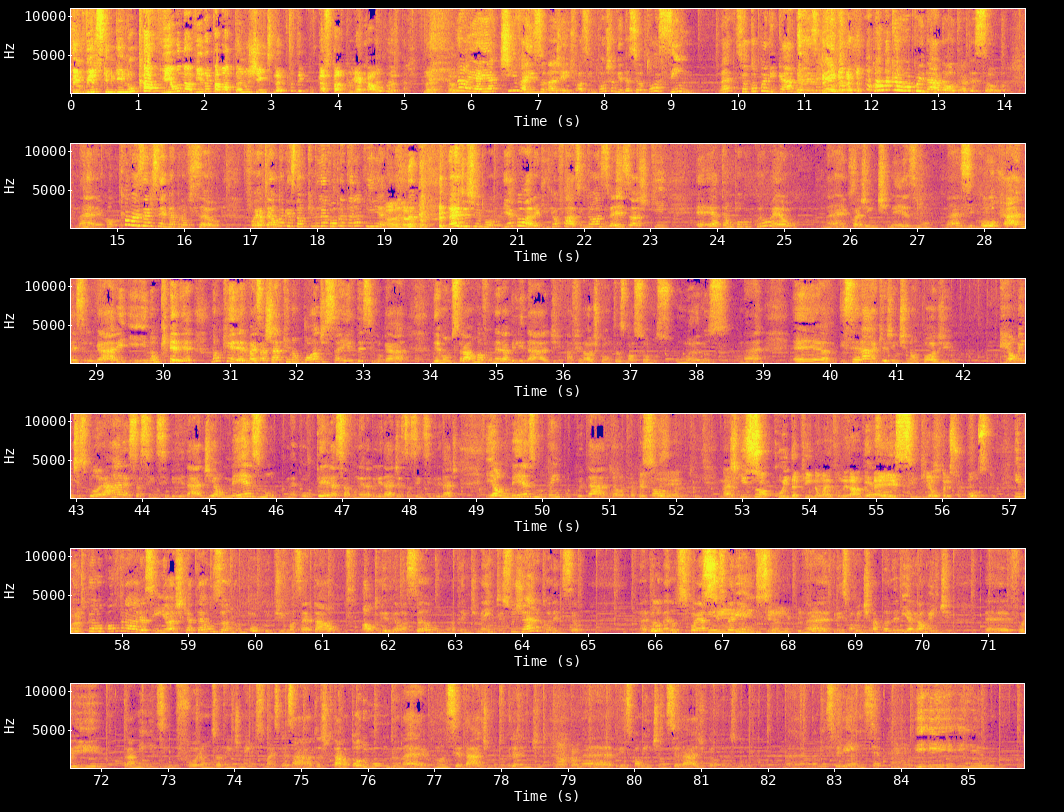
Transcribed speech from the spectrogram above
Tem um vírus que ninguém nunca viu na vida que tá matando gente, né? Você tem que ficar assustado por minha causa, né? Não, e aí ativa isso na gente. Fala assim, poxa vida, se eu tô assim, né? Se eu tô panicada desse jeito, como que eu vou cuidar da outra pessoa? Né? Como que eu vou exercer minha profissão? Foi até uma questão que me levou pra terapia. Aham. né? De tipo, e agora? O que, que eu faço? Então, às vezes, eu acho que é, é até um pouco cruel, né? Com a gente mesmo, né? Se colocar nesse lugar e, e- e não querer, não querer, mas achar que não pode sair desse lugar, demonstrar uma vulnerabilidade, afinal de contas, nós somos humanos, né? É, e será que a gente não pode realmente explorar essa sensibilidade e ao mesmo né, ou ter essa vulnerabilidade, essa sensibilidade e ao mesmo tempo cuidar da outra pessoa. Perfeito. né? Acho que isso- Só cuida quem não é vulnerável? É Exatamente. esse que é o pressuposto? E muito pelo contrário, assim, eu acho que até usando um pouco de uma certa au- autorrevelação no atendimento, isso gera conexão. Né? Pelo menos foi a minha Sim, experiência. sim, né? Principalmente na pandemia. Realmente é, foi, pra mim, assim, foram os atendimentos mais pesados. Acho que tava todo mundo, né, com uma ansiedade muito grande. Aham. Né? Principalmente a ansiedade, pelo menos no- né, na minha experiência. Uhum. E, e-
